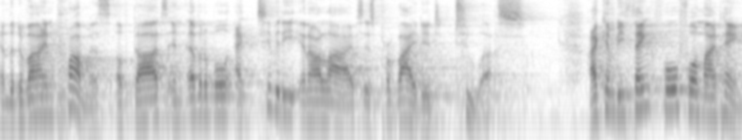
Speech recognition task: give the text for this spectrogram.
and the divine promise of God's inevitable activity in our lives is provided to us. I can be thankful for my pain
